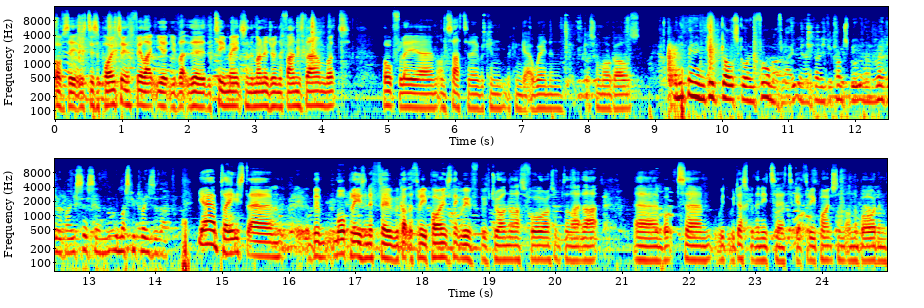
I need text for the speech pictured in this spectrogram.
obviously it's disappointing. I feel like you, have let the, the teammates and the manager and the fans down, but hopefully um, on Saturday we can we can get a win and get some more goals. And you've been in good goal scoring form of late, you know, if you're contributing on a regular basis and you must be pleased with that. Yeah, I'm pleased. Um, it would be more pleasing if uh, we got the three points. I think we've, we've drawn the last four or something like that. Um, but um, we, we desperately need to, to get three points on, on the board and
